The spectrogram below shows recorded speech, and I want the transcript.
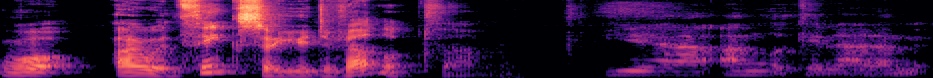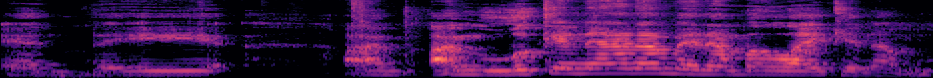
well i would think so you developed them Yeah, I'm looking at them, and they, I'm, I'm looking at them, and I'm liking them.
